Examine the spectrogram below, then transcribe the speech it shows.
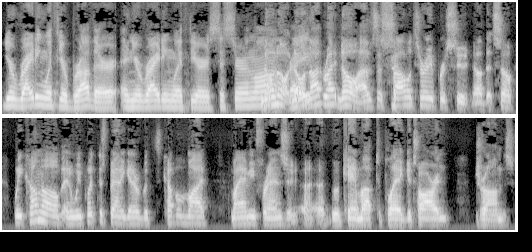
you're writing with your brother, and you're writing with your sister-in-law. No, no, right? no, not right. No, I was a solitary pursuit. No, that so we come home and we put this band together with a couple of my Miami friends who, uh, who came up to play guitar and drums,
